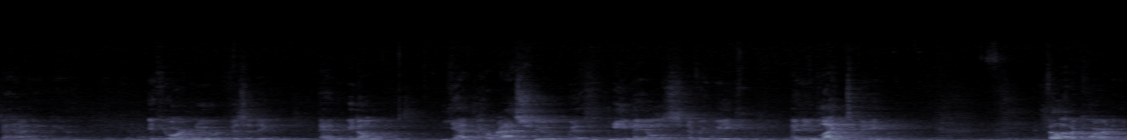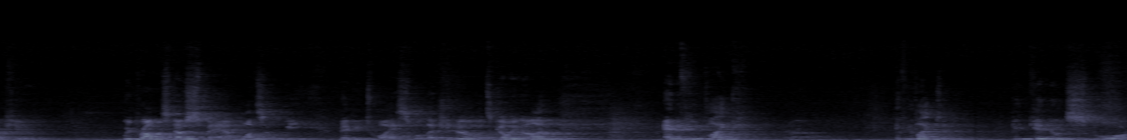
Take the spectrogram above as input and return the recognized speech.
to have you here. If you are new or visiting, and we don't yet harass you with emails every week, and you'd like to be, fill out a card in the pew. We promise no spam, once a week, maybe twice, we'll let you know what's going on. And if you'd like, if you'd like to begin to explore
